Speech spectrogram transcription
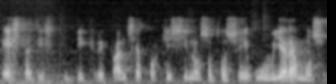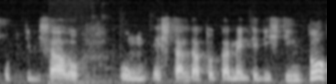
esta discrepancia, porque si nosotros hubiéramos utilizado un estándar totalmente distinto,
